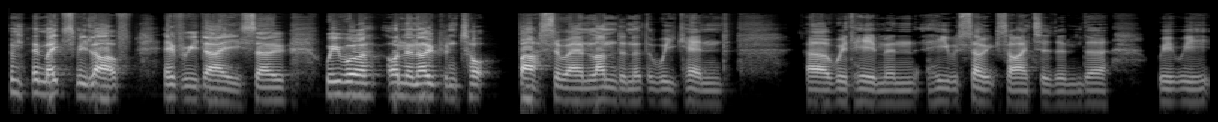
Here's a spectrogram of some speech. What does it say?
it makes me laugh every day. So we were on an open top bus around London at the weekend uh, with him, and he was so excited, and uh, we, we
